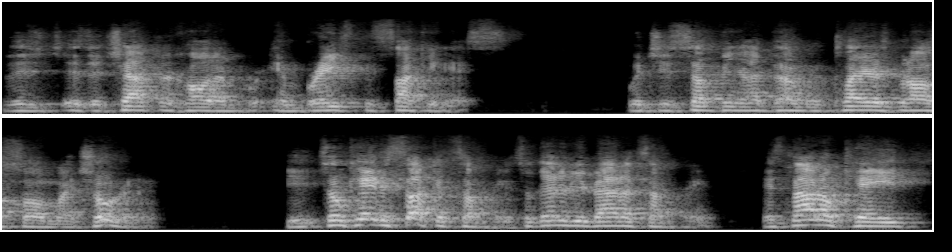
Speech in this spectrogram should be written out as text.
There's, there's a chapter called Embrace the Suckiness, which is something I've done with players, but also my children. It's okay to suck at something. It's okay to be bad at something. It's not okay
